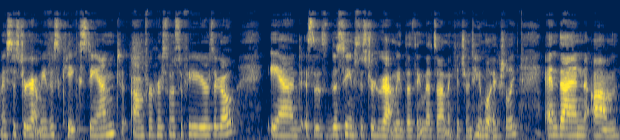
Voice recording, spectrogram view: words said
My sister got me this cake stand um, for Christmas a few years ago, and this is the same sister who got me the thing that's on the kitchen table, actually. And then um,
